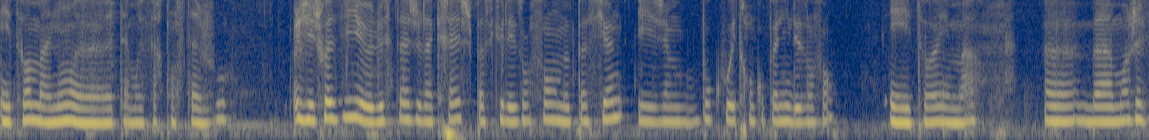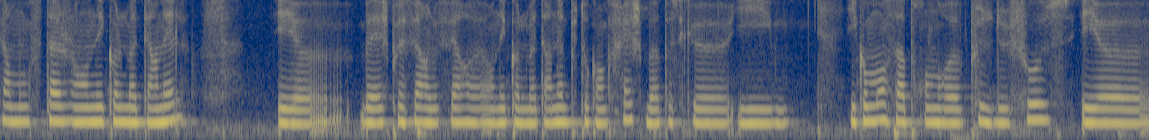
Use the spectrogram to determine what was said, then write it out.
Et toi, Manon, euh, t'aimerais faire ton stage où? J'ai choisi euh, le stage de la crèche parce que les enfants me passionnent et j'aime beaucoup être en compagnie des enfants. Et toi, Emma? Euh, bah, moi, je vais faire mon stage en école maternelle. Et euh, ben, je préfère le faire euh, en école maternelle plutôt qu'en crèche bah, parce que il, il commence à apprendre plus de choses et euh,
